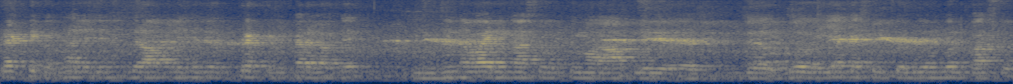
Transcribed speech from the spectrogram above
प्रॅक्टिकल झाल्याच्यानंतर आम्हाला ह्याच्यावर प्रॅक्टिकल करायला होते. जिना वायरिंग असो किंवा आपले जो एका स्विचवर दोन बल्ब असो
